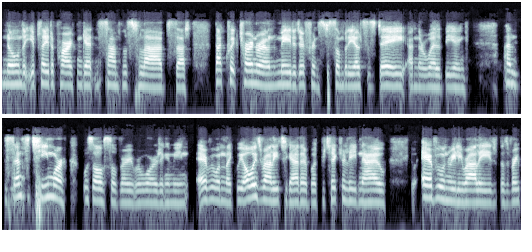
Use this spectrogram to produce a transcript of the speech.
knowing that you played a part in getting samples to labs. That that quick turnaround made a difference to somebody else's day and their well-being. And the sense of teamwork was also very rewarding. I mean, everyone like we always rally together, but particularly now, everyone really rallied. There's a very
